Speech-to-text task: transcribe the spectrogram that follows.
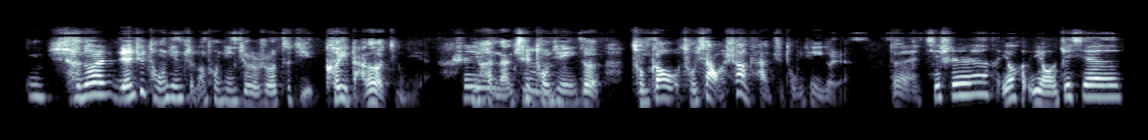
嗯，很多人人去同情，只能同情就是说自己可以达到的境界，你很难去同情一个从高从下往上看去同情一个人。对，其实有很有这些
